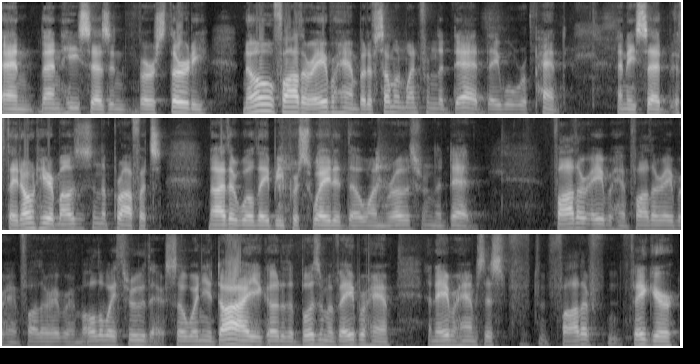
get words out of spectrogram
And then he says in verse 30, No, Father Abraham, but if someone went from the dead, they will repent. And he said, If they don't hear Moses and the prophets, neither will they be persuaded, though one rose from the dead. Father Abraham, Father Abraham, Father Abraham, all the way through there. So when you die, you go to the bosom of Abraham, and Abraham's this father figure,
